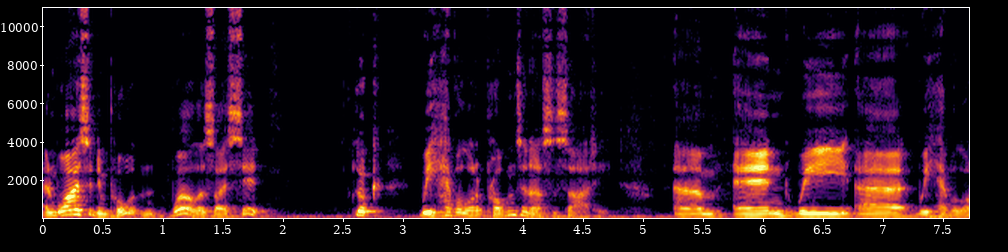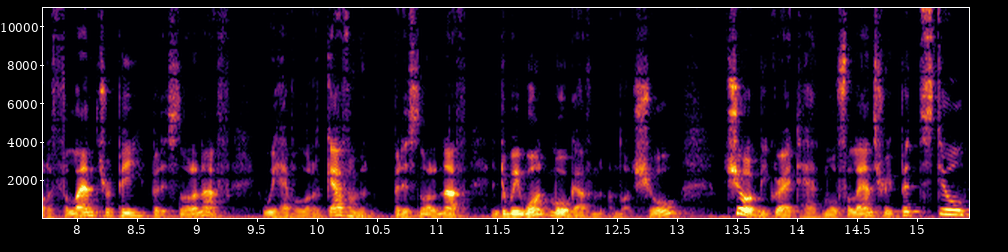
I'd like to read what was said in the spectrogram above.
And why is it important? Well, as I said, look, we have a lot of problems in our society. Um, and we uh, we have a lot of philanthropy, but it's not enough. We have a lot of government, but it's not enough. And do we want more government? I'm not sure. Sure, it'd be great to have more philanthropy, but still,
